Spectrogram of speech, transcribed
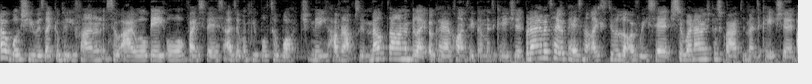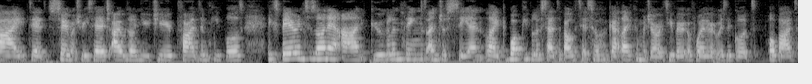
oh well she was like completely fine on it so I will be or vice versa. I don't want people to watch me have an absolute meltdown and be like okay I can't take that medication. But I am a type of person that likes to do a lot of research so when I was prescribed the medication I did so much research. I was on YouTube finding people's experiences on it and googling things and just seeing like what people have said about it so I could get like a majority vote of whether it was a good or bad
